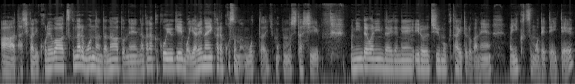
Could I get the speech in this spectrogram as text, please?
ああ、確かにこれは熱くなるもんなんだなとね、なかなかこういうゲームをやれないからこその思ったりもしたし、忍耐は忍耐でね、いろいろ注目タイトルがね、いくつも出ていて、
